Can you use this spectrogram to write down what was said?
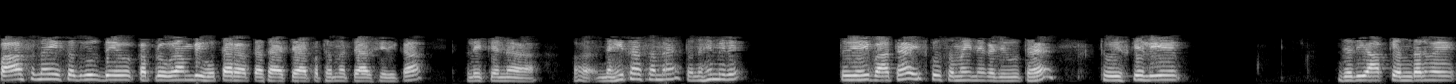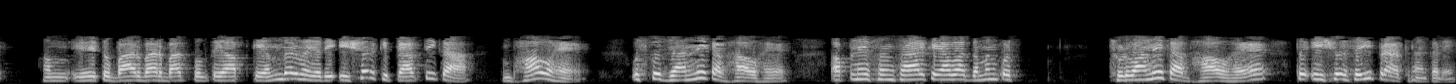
पास में ही सदगुरु देव का प्रोग्राम भी होता रहता था, चार प्रथम चार श्री का। लेकिन नहीं था समय तो नहीं मिले। तो यही बात है, इसको समझने का ज़रूरत है। तो इसके लिए यदि आपके अंदर में हम ये तो बार बार बात बोलते हैं, आपके अंदर में यदि ईश्वर की प्राप्ति का भाव है, उसको जानने का भाव है, अपने संसार के आवागमन को छुड़वाने का भाव है तो ईश्वर से ही प्रार्थना करें।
